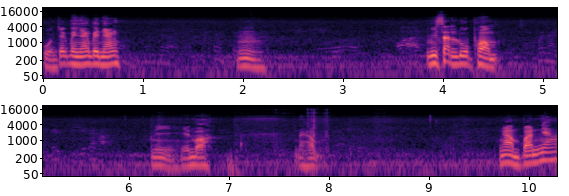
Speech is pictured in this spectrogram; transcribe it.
ปูนจักเป็นยังเป็นยังอืมมีสั้นรูปพร้อม นี่เห็นบ่ นะครับงามปันยัง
